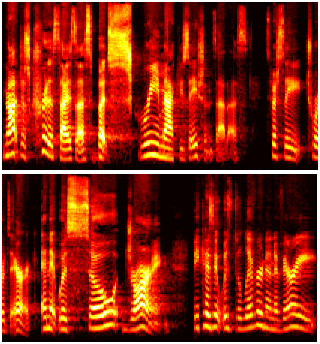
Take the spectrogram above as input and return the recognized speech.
not just criticize us, but scream accusations at us, especially towards Eric. And it was so jarring because it was delivered in a very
